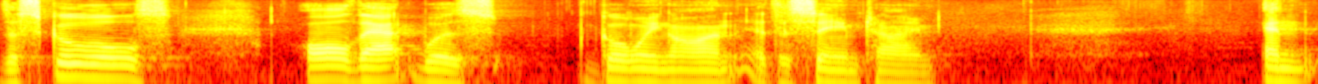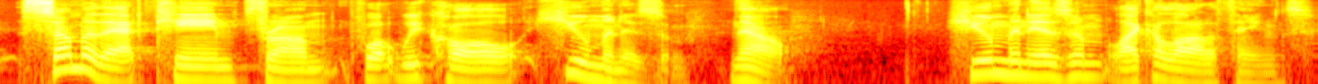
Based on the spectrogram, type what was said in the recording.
the schools, all that was going on at the same time. And some of that came from what we call humanism. Now, humanism, like a lot of things,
